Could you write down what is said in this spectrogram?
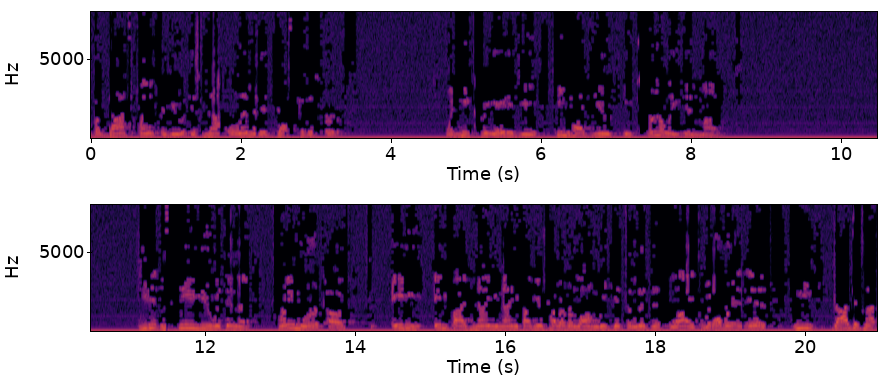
But God's plan for you is not limited just to this earth. When He created you, He had you eternally in mind. He didn't see you within the framework of 80, 85, 90, 95 years, however long we get to live this life, whatever it is. He, God does not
